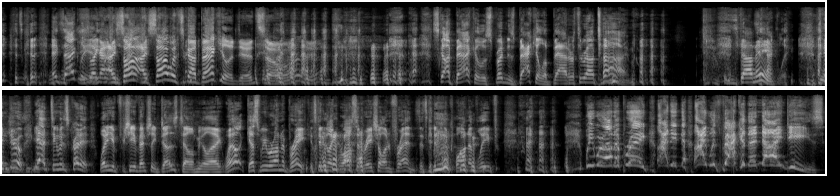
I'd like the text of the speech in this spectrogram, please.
it's gonna exactly. He's like, I, I saw I saw what Scott Bakula did. So Scott Bakula was spreading his bacula batter throughout time. It's got me. Exactly. And Drew, yeah, to his credit, when he, she eventually does tell him, you're like, well, guess we were on a break. It's going to be like Ross and Rachel on Friends. It's going to be a quantum leap. we were on a break. I didn't, I was back in the 90s.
